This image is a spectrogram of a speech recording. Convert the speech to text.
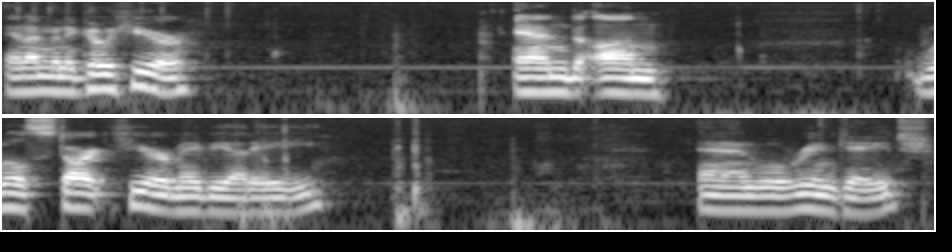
And I'm going to go here and um, we'll start here maybe at 80 and we'll re-engage.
